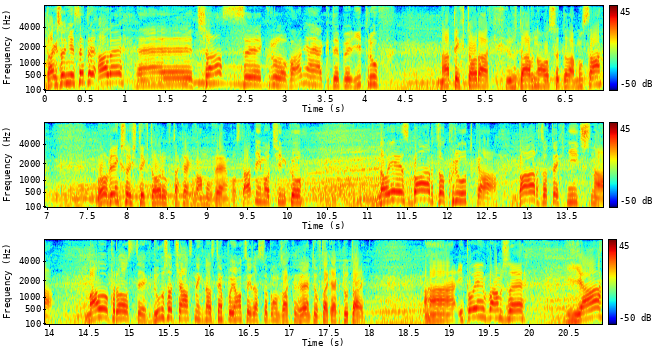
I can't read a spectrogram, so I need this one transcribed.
Także niestety, ale e, czas e, królowania jak gdyby litrów na tych torach już dawno odszedł do lamusa, bo większość tych torów, tak jak Wam mówiłem w ostatnim odcinku, no jest bardzo krótka, bardzo techniczna, mało prostych, dużo ciasnych, następujących za sobą zakrętów, tak jak tutaj. I powiem Wam, że ja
